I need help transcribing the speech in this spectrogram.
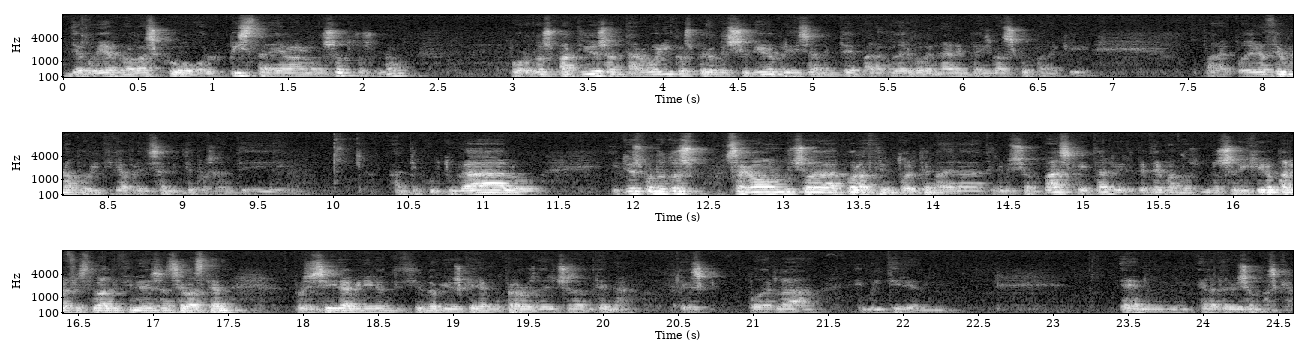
de gobierno vasco golpista, le llamamos nosotros, ¿no? por dos partidos antagónicos, pero que se unieron precisamente para poder gobernar en País Vasco, para, que, para poder hacer una política precisamente pues, anti, anticultural. O... Entonces, pues nosotros sacábamos mucho a la colación todo el tema de la televisión vasca y tal, y de repente cuando nos eligieron para el Festival de Cine de San Sebastián, pues enseguida vinieron diciendo que ellos querían comprar los derechos de antena, que es poderla emitir en, en, la televisión vasca.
